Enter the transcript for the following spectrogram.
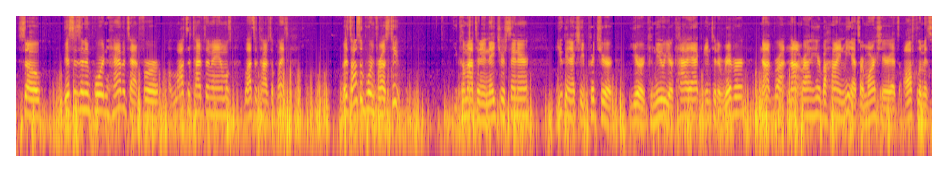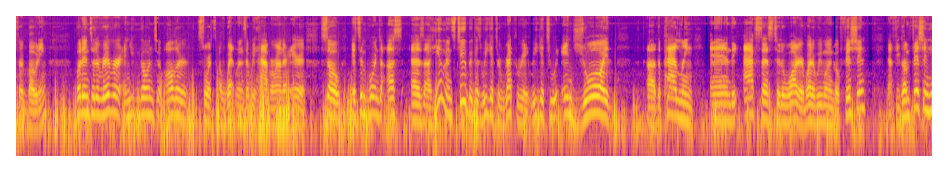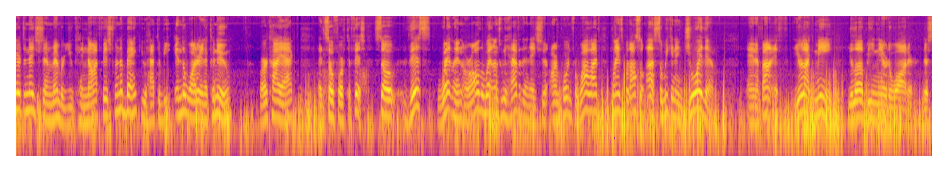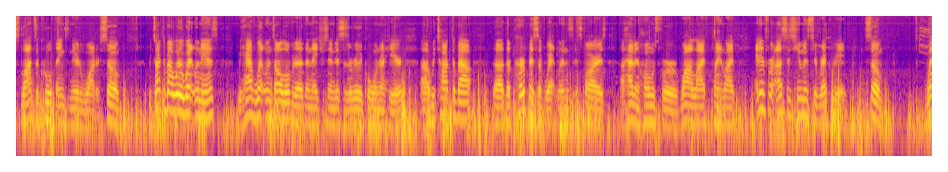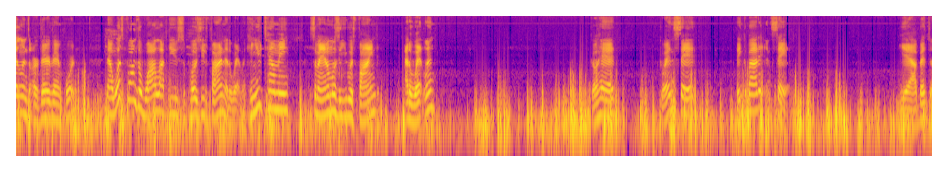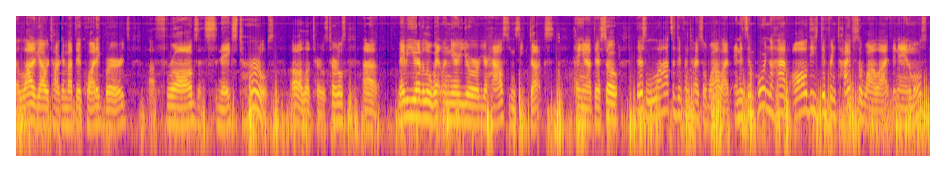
So this is an important habitat for lots of types of animals, lots of types of plants. But it's also important for us too You come out to the nature center, you can actually put your your canoe, your kayak into the river. Not right, not right here behind me. That's our marsh area. It's off limits for boating. But into the river, and you can go into other sorts of wetlands that we have around our area. So it's important to us as uh, humans too, because we get to recreate. We get to enjoy uh, the paddling and the access to the water, whether we want to go fishing, now, if you come fishing here at the Nature Center, remember, you cannot fish from the bank. You have to be in the water in a canoe or a kayak and so forth to fish. So this wetland or all the wetlands we have in the Nature are important for wildlife, plants, but also us so we can enjoy them. And if, I, if you're like me, you love being near the water. There's lots of cool things near the water. So we talked about what a wetland is. We have wetlands all over the, the Nature Center. This is a really cool one right here. Uh, we talked about uh, the purpose of wetlands as far as uh, having homes for wildlife, plant life, and then for us as humans to recreate. So wetlands are very, very important. Now, what forms of wildlife do you suppose you'd find at a wetland? Can you tell me some animals that you would find at a wetland? Go ahead. Go ahead and say it. Think about it and say it. Yeah, I bet a lot of y'all were talking about the aquatic birds uh, frogs, snakes, turtles. Oh, I love turtles. Turtles. Uh, maybe you have a little wetland near your, your house. You can see ducks hanging out there. So there's lots of different types of wildlife. And it's important to have all these different types of wildlife and animals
